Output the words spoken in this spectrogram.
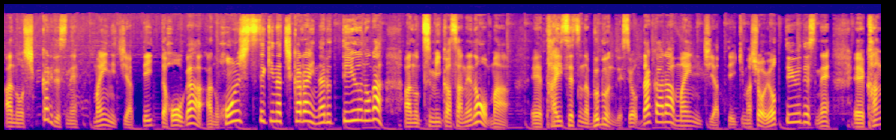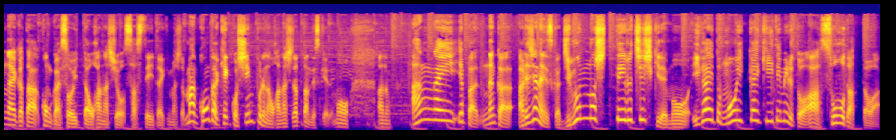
あの、しっかりですね、毎日やっていった方が、あの、本質的な力になるっていうのが、あの、積み重ねの、まあ、えー大切な部分ですよ。だから毎日やっていきましょうよっていうですね、えー考え方、今回そういったお話をさせていただきました。まあ今回結構シンプルなお話だったんですけれども、あの、案外、やっぱなんかあれじゃないですか、自分の知っている知識でも意外ともう一回聞いてみると、あ、そうだったわ、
